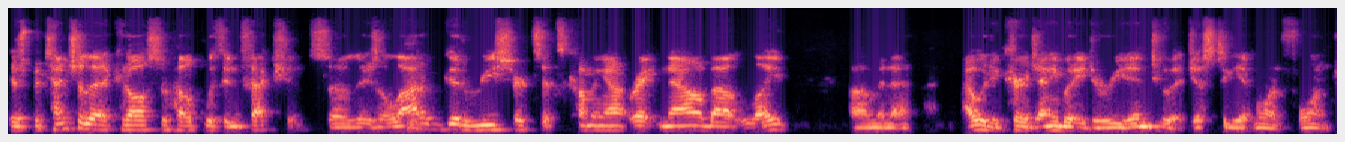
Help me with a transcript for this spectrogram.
there's potential that it could also help with infections. So there's a lot of good research that's coming out right now about light, um, and I would encourage anybody to read into it just to get more informed.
